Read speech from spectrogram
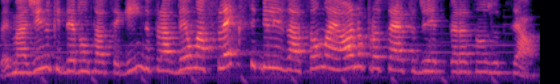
imagino que devam estar seguindo para ver uma flexibilização maior no processo de recuperação judicial.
